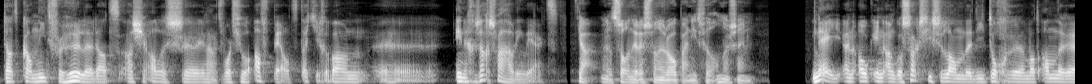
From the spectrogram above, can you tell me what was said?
Dat kan niet verhullen dat als je alles, nou, het wordt veel afpelt, dat je gewoon in een gezagsverhouding werkt. Ja, en dat zal in de rest van Europa niet veel anders zijn. Nee, en ook in Anglo-Saxische landen die toch eh, wat andere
